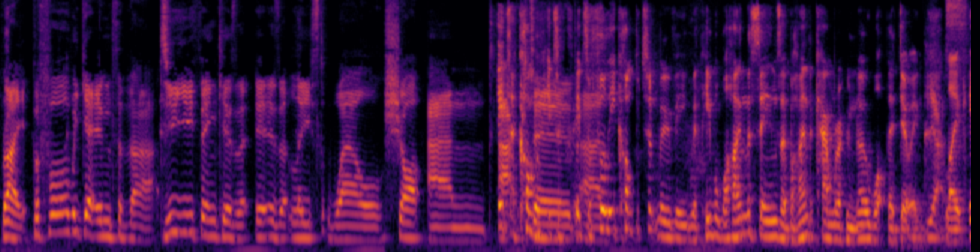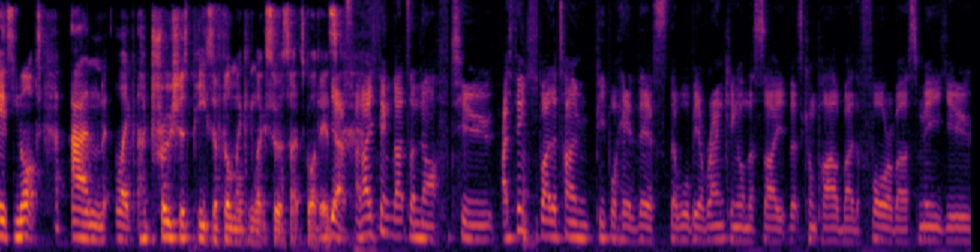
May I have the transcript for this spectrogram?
Right. Before we get into that, do you think is it, it is at least well shot and it's a, com- it's a it's a um, fully competent movie with people behind the scenes and behind the camera who know what they're doing. Yes. Like it's not an like atrocious piece of filmmaking like Suicide Squad is. Yes, and I think that's enough to I think by the time people hear this, there will be a ranking on the site that's compiled by the four of us, me, you,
